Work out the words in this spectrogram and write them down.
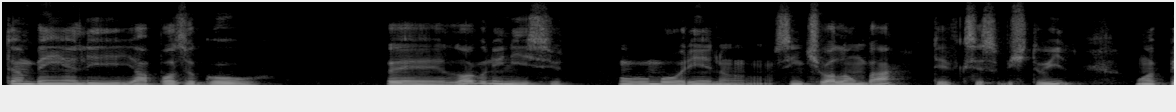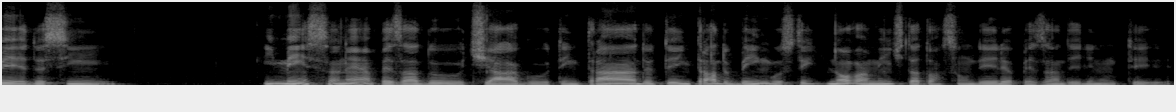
Também ali após o gol, é, logo no início, o Moreno sentiu a lombar, teve que ser substituído. Uma perda assim imensa, né? Apesar do Thiago ter entrado, ter entrado bem, gostei novamente da atuação dele, apesar dele não ter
